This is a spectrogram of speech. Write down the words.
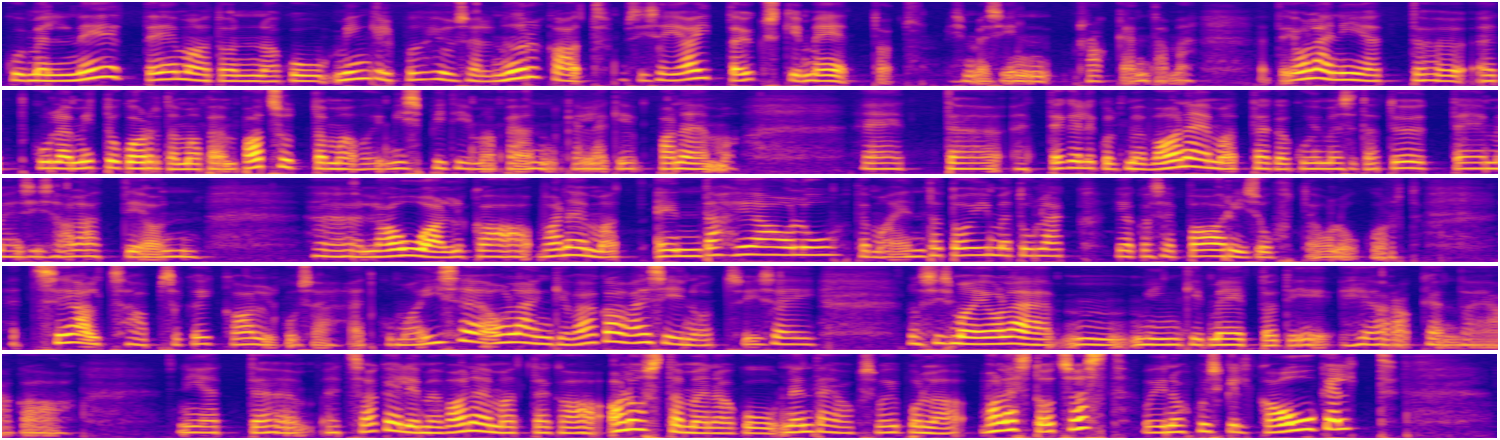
kui meil need teemad on nagu mingil põhjusel nõrgad, siis ei aita ükski meetod, mis me siin rakendame. et ei ole nii, et, et kuule, mitu korda ma pean patsutama või mis pidi ma pean kellegi panema. et, et tegelikult me vanematega, kui me seda tööd teeme, siis alati on äh, laual ka vanemat enda heaolu, tema enda toimetulek ja ka see paarisuhte olukord. et sealt saab see kõik alguse, et kui ma ise olengi väga väsinud, siis ei, noh siis ma ei ole mingi meetodi hea rakendaja ka. nii et, et sageli me vanematega alustame nagu nende jaoks võib-olla valest otsast või noh, kuskilt kaugelt,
